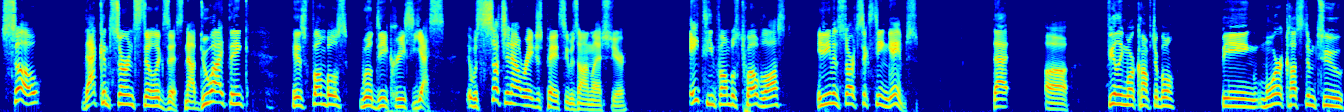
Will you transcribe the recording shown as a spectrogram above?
So that concern still exists. Now, do I think his fumbles will decrease? Yes. It was such an outrageous pace he was on last year 18 fumbles, 12 lost. He didn't even start 16 games. That uh, feeling more comfortable, being more accustomed to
